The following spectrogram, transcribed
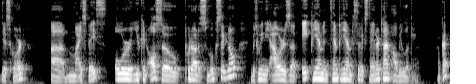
Discord, uh, MySpace, or you can also put out a smoke signal between the hours of 8 p.m. and 10 p.m. Pacific Standard Time. I'll be looking. Okay.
